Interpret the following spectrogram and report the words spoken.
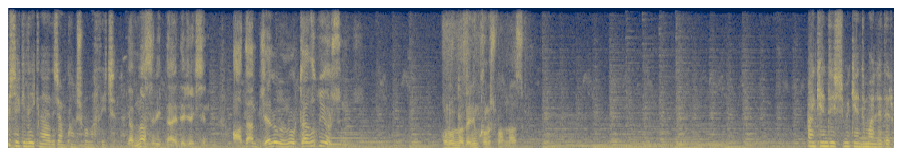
Bir şekilde ikna edeceğim konuşmaması için. Ya nasıl ikna edeceksin? Adam Celo'nun ortağı diyorsunuz. Onunla benim konuşmam lazım. Ben kendi işimi kendim hallederim.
